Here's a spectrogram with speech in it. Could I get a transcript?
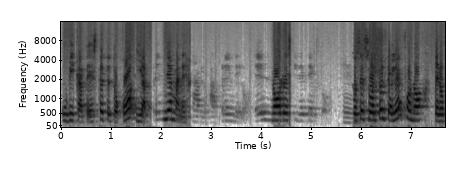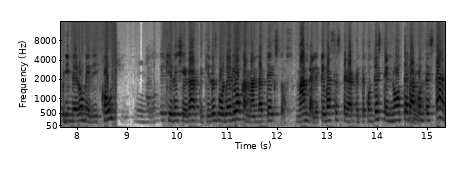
ubícate, este te tocó y aprende a manejarlo, apréndelo. Él no recibe texto. Entonces suelto el teléfono, pero primero me di coaching. ¿A dónde quieres llegar? ¿Te quieres volver loca? Manda textos. Mándale. ¿Qué vas a esperar que te conteste? No te va a contestar.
